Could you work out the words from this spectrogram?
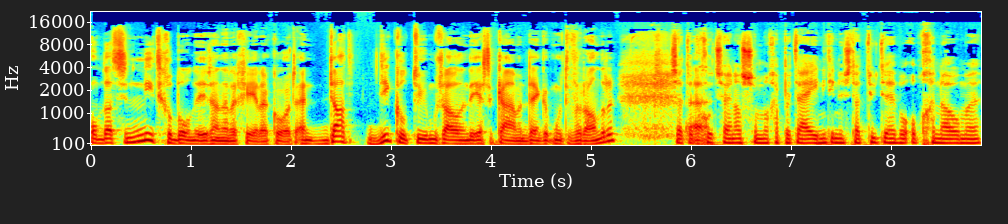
omdat ze niet gebonden is aan een regeerakkoord. En dat, die cultuur moet al in de Eerste Kamer denk ik moeten veranderen. Zou het ook uh, goed zijn als sommige partijen niet in hun statuten hebben opgenomen...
